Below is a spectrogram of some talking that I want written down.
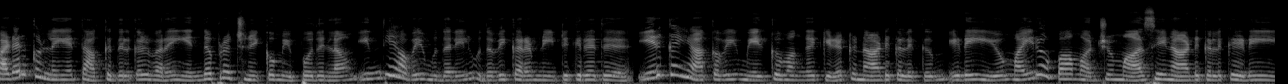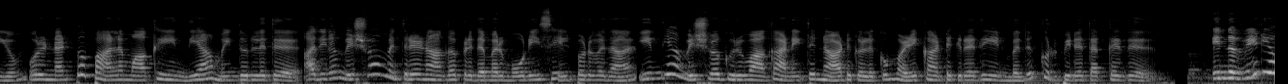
கடற்கொள்ளைய தாக்குதல்கள் வரை எந்த பிரச்சனைக்கும் இப்போதெல்லாம் இந்தியாவை முதலில் உதவிக்கரம் நீட்டுகிறது. இயற்கையாகவே மேற்கு வங்க கிழக்கு நாடுகளுக்கு இடையேயும் ஐரோப்பா மற்றும் ஆசிய நாடுகளுக்கு இடையேயும் ஒரு நட்பு பாலமாக இந்தியா அமைந்துள்ளது. அதிலும் விஸ்வாமித்திரனாக பிரதமர் மோடி செயல்படுவதால் இந்தியா விஸ்வகுருவாக அனைத்து நாடுகளுக்கும் வழிகாட்டுகிறது என்பது குறிப்பிடத்தக்கது. இந்த வீடியோ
